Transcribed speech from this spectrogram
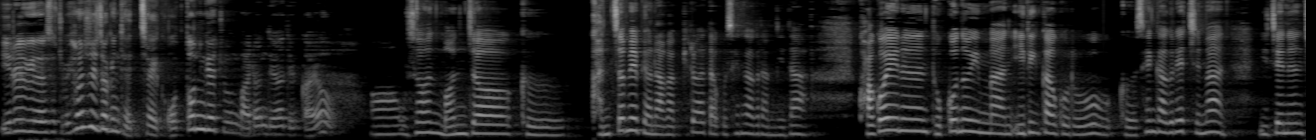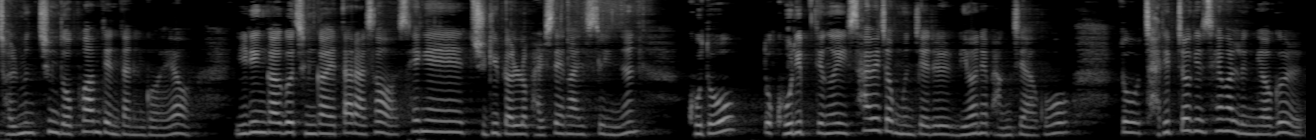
이를 위해서 좀 현실적인 대책 어떤 게 좀 마련돼야 될까요? 어, 우선 먼저 그 관점의 변화가 필요하다고 생각을 합니다. 과거에는 독거노인만 1인 가구로 그 생각을 했지만 이제는 젊은 층도 포함된다는 거예요. 1인 가구 증가에 따라서 생애 주기별로 발생할 수 있는 고도 또 고립 등의 사회적 문제를 미연에 방지하고 또 자립적인 생활 능력을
